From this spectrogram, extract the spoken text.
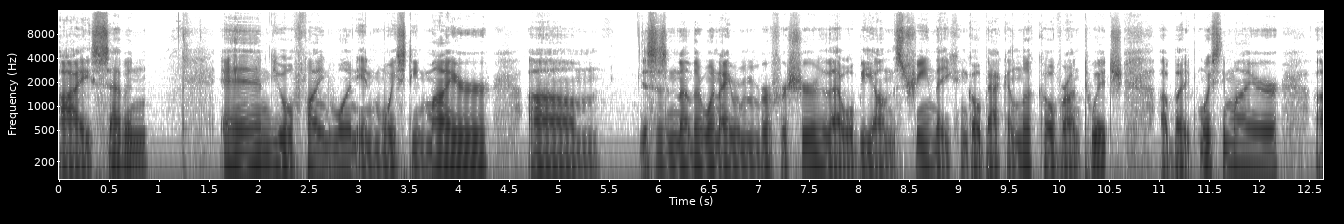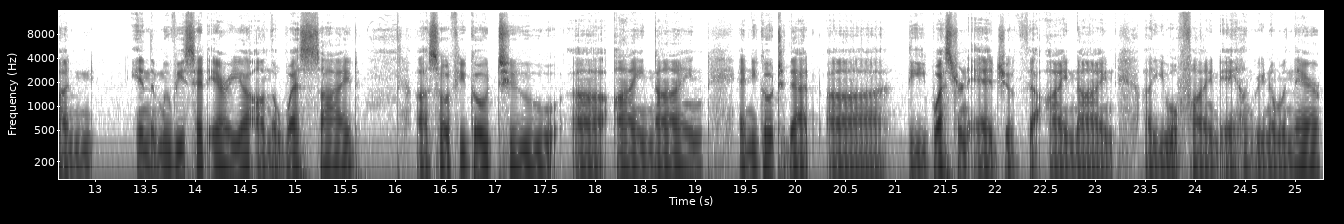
I seven, and you'll find one in Moisty Mire. Um, this is another one I remember for sure that will be on the stream that you can go back and look over on Twitch. Uh, but Moisty Mire uh, in the movie set area on the west side. Uh, so if you go to uh, I nine and you go to that uh, the western edge of the I nine, uh, you will find a hungry gnome there.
